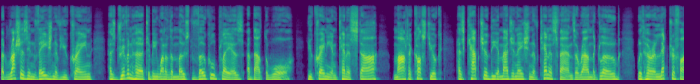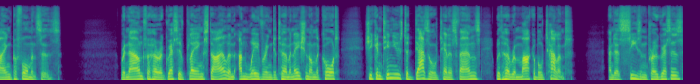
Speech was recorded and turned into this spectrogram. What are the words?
but Russia's invasion of Ukraine has driven her to be one of the most vocal players about the war. Ukrainian tennis star Marta Kostyuk has captured the imagination of tennis fans around the globe with her electrifying performances. Renowned for her aggressive playing style and unwavering determination on the court, she continues to dazzle tennis fans with her remarkable talent. And as season progresses,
